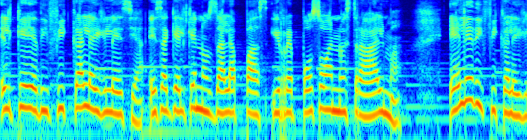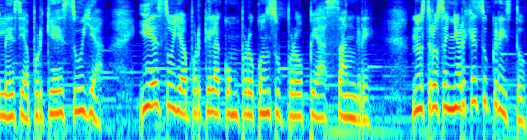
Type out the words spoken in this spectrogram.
El que edifica la iglesia es aquel que nos da la paz y reposo a nuestra alma. Él edifica la iglesia porque es suya, y es suya porque la compró con su propia sangre. Nuestro Señor Jesucristo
